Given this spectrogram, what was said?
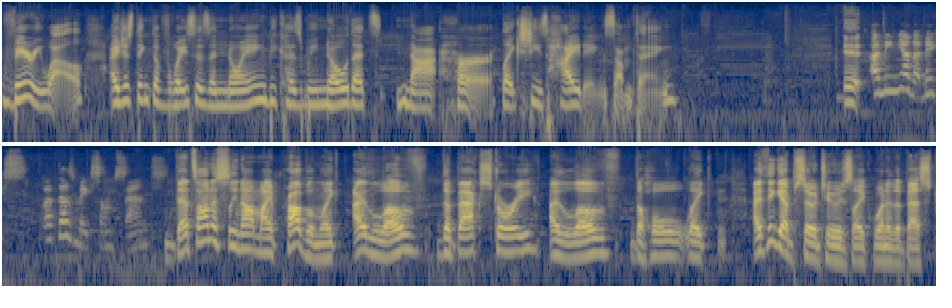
very well. I just think the voice is annoying because we know that's not her. Like she's hiding something. It, I mean, yeah, that makes that does make some sense. that's honestly not my problem. Like, I love the backstory. I love the whole like. I think episode two is like one of the best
